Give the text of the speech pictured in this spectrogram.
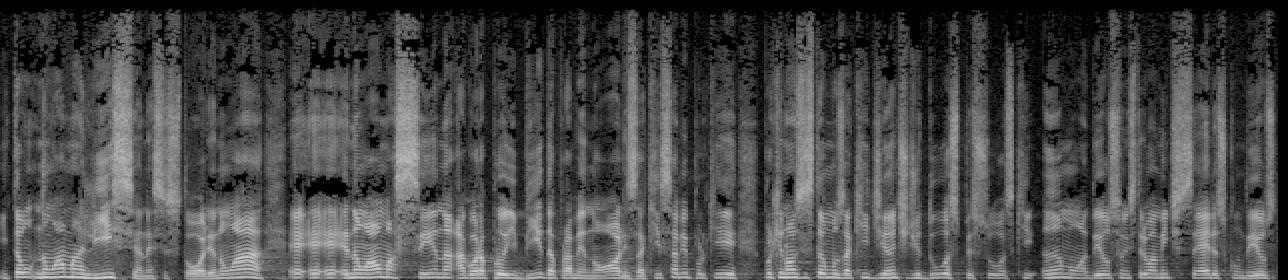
então não há malícia nessa história, não há, é, é, é não há uma cena agora proibida para menores aqui, sabe por quê? Porque nós estamos aqui diante de duas pessoas que amam a Deus, são extremamente sérias com Deus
